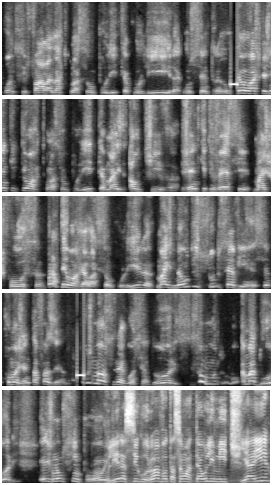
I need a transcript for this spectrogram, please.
quando se fala na articulação política com Lira, com o Centrão. Então eu acho que a gente tem que ter uma articulação política mais altiva, gente que tivesse mais força para ter uma relação com Lira, mas não de subserviência como a gente está fazendo. Os nossos negociadores são muito amadores. Eles não se O impõem. Lira segurou a votação até o limite. E aí,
